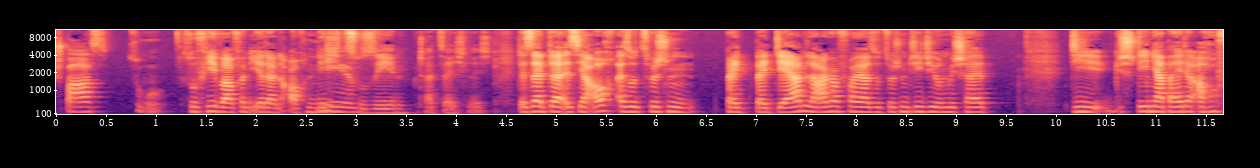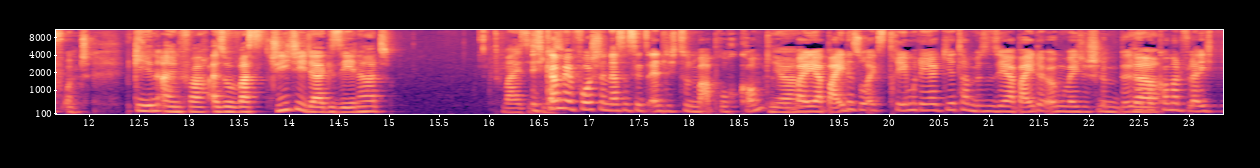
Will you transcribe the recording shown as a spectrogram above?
Spaß. So. So viel war von ihr dann auch nicht nee. zu sehen, tatsächlich. Deshalb, da ist ja auch, also zwischen, bei, bei deren Lagerfeuer, also zwischen Gigi und Michelle, die stehen ja beide auf und gehen einfach. Also, was Gigi da gesehen hat, weiß ich, ich nicht. Ich kann mir vorstellen, dass es jetzt endlich zu einem Abbruch kommt, ja. weil ja beide so extrem reagiert haben, müssen sie ja beide irgendwelche schlimmen Bilder ja. bekommen. Vielleicht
